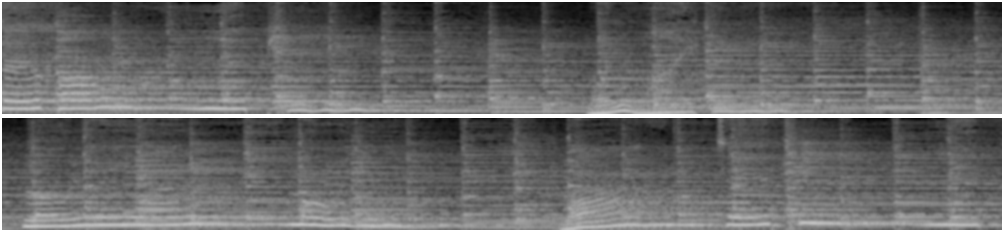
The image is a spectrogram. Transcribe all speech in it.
着海一片，满怀倦，无泪也无言，望着天一片，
